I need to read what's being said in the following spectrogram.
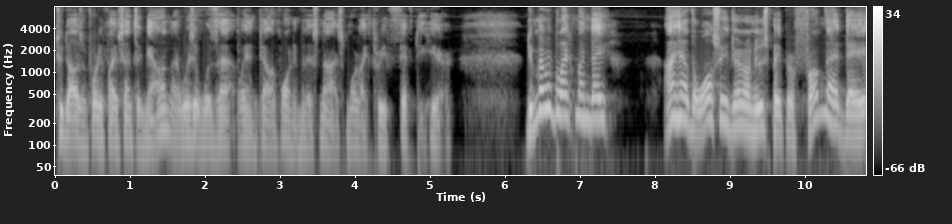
two dollars and forty five cents a gallon. I wish it was that way in California, but it's not. It's more like three fifty here. Do you remember Black Monday? I have the Wall Street Journal newspaper from that day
